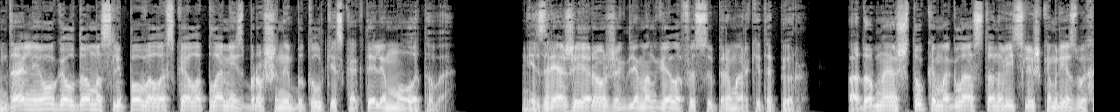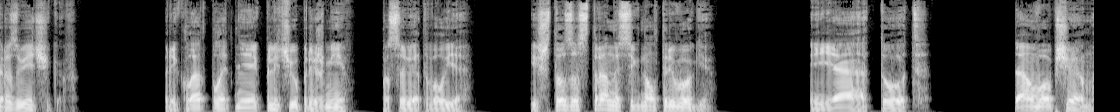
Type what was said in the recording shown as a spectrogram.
Дальний угол дома слепого ласкало пламя из брошенной бутылки с коктейлем Молотова. Не зря же я рожек для мангалов из супермаркета пер. Подобная штука могла остановить слишком резвых разведчиков. «Приклад плотнее к плечу прижми», — посоветовал я. «И что за странный сигнал тревоги?» «Я тут. Там, в общем...»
